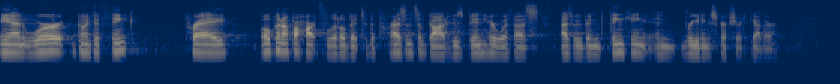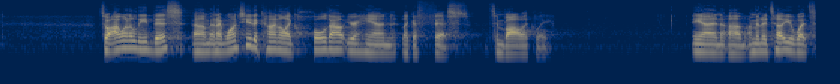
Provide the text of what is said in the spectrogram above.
and we're going to think, pray, open up our hearts a little bit to the presence of God who's been here with us as we've been thinking and reading Scripture together. So I want to lead this, um, and I want you to kind of like hold out your hand like a fist, symbolically. And um, I'm going to tell you what's,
